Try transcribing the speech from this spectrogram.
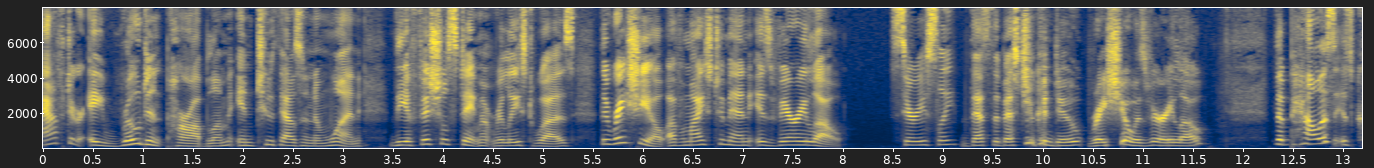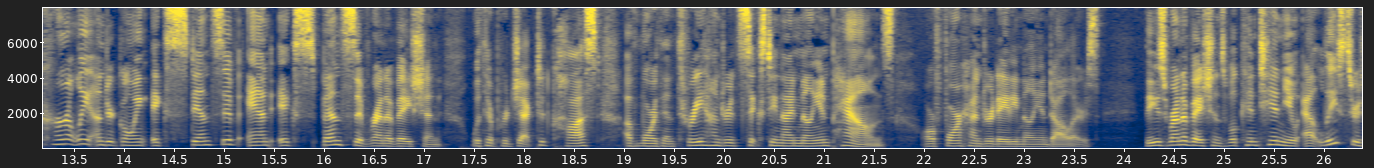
After a rodent problem in 2001, the official statement released was the ratio of mice to men is very low. Seriously, that's the best you can do? Ratio is very low. The palace is currently undergoing extensive and expensive renovation with a projected cost of more than 369 million pounds or 480 million dollars. These renovations will continue at least through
